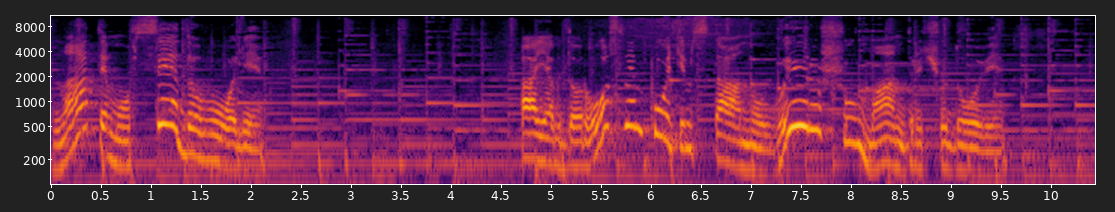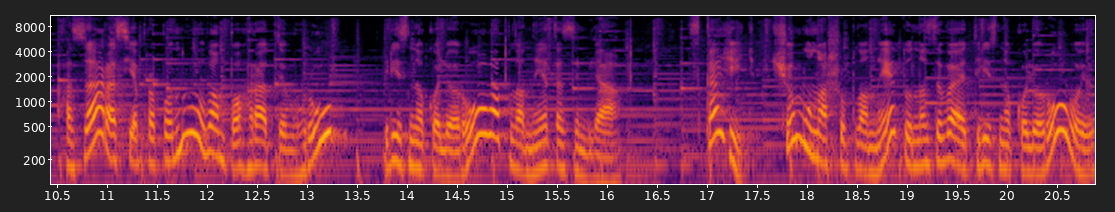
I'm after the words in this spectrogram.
знатиму все доволі. А як дорослим потім стану, вирушу мандри чудові. А зараз я пропоную вам пограти в гру Різнокольорова планета Земля. Скажіть, чому нашу планету називають різнокольоровою,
